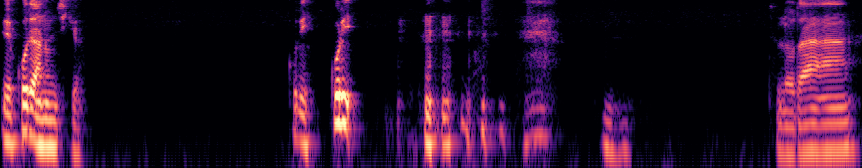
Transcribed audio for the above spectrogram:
왜 꼬리 안 움직여? 꼬리, 꼬리. 잘 놀아.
